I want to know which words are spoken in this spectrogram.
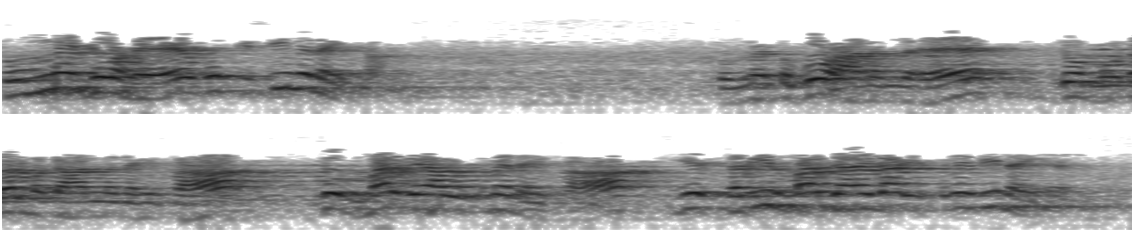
तुमने जो है, वो किसी में नहीं था। तुमने तो वो आनंद है, जो मोटर मकान में नहीं था, जो मर गया उसमें नहीं था, ये शरीर मर जाएगा, इसमें भी नहीं है।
